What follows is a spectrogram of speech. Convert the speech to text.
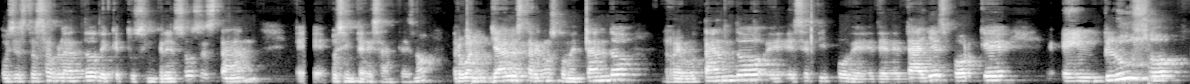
pues estás hablando de que tus ingresos están, eh, pues, interesantes, ¿no? Pero bueno, ya lo estaremos comentando, rebotando eh, ese tipo de, detalles, porque e incluso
